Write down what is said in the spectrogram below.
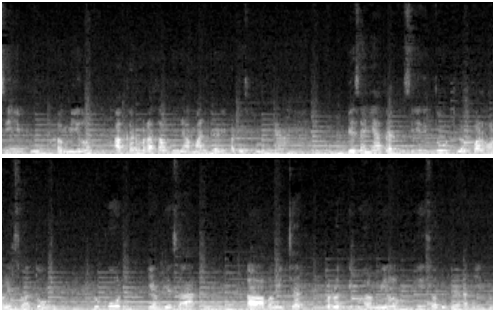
si ibu hamil agar merasa lebih nyaman daripada sebelumnya. Biasanya tradisi itu dilakukan oleh suatu dukun yang biasa uh, memijat perut ibu hamil di suatu daerahnya itu.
